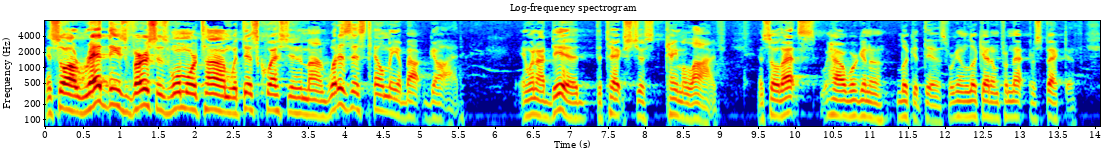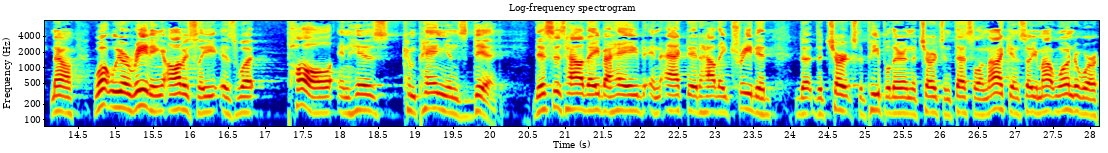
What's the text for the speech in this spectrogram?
And so I read these verses one more time with this question in mind What does this tell me about God? And when I did, the text just came alive. And so that's how we're going to look at this. We're going to look at them from that perspective. Now, what we are reading, obviously, is what Paul and his companions did. This is how they behaved and acted, how they treated the, the church, the people there in the church in Thessalonica. And so you might wonder, where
